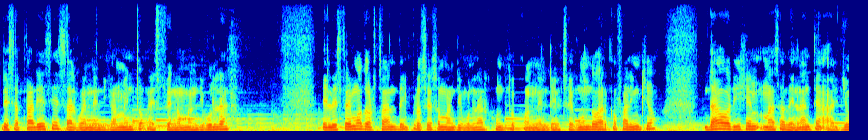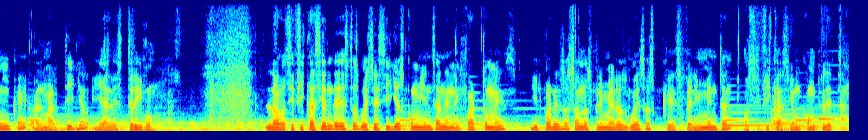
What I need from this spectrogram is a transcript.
desaparece salvo en el ligamento esfenomandibular. El extremo dorsal del proceso mandibular junto con el del segundo arco faringio da origen más adelante al yunque, al martillo y al estribo. La osificación de estos huesecillos comienzan en el cuarto mes y por eso son los primeros huesos que experimentan osificación completa.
